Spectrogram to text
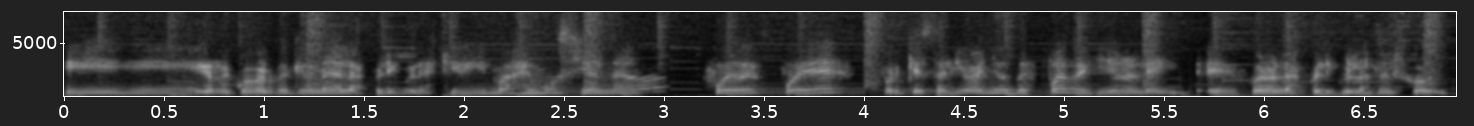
Y recuerdo que una de las películas que vi más emocionada fue después, porque salió años después de que yo lo leí, eh, fueron las películas del Hobbit.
